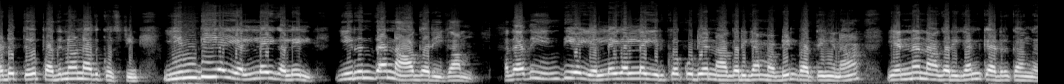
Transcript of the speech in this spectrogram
அடுத்து பதினொன்றாவது கொஸ்டின் இந்திய எல்லைகளில் இருந்த நாகரிகம். அதாவது இந்திய எல்லைகளில் இருக்கக்கூடிய நாகரிகம் அப்படின்னு பார்த்தீங்கன்னா என்ன நாகரிகம்னு கேட்டிருக்காங்க.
